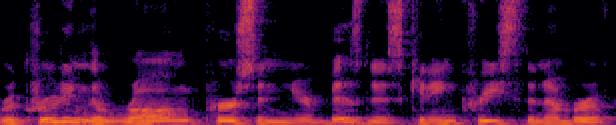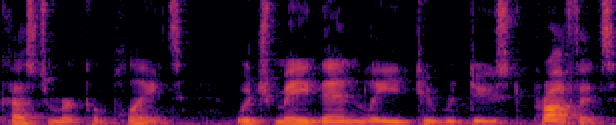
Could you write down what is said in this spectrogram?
Recruiting the wrong person in your business can increase the number of customer complaints, which may then lead to reduced profits.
